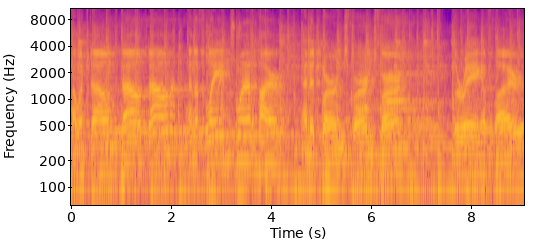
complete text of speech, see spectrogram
I went down, down, down, and the flames went higher. And it burns, burns, burns, the ring of fire,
